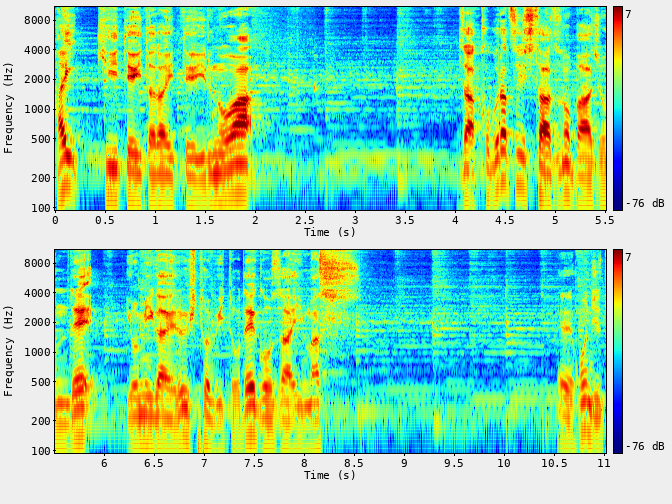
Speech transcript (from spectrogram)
はい聞いていただいているのはザ・コブラツイスターズのバージョンで「よみがえる人々」でございます、えー、本日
